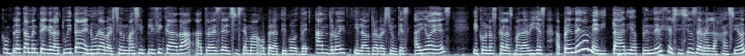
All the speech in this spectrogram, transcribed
completamente gratuita en una versión más simplificada a través del sistema operativo de Android y la otra versión que es iOS y conozca las maravillas. Aprender a meditar y aprender ejercicios de relajación.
